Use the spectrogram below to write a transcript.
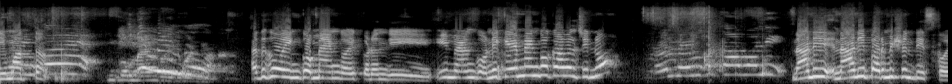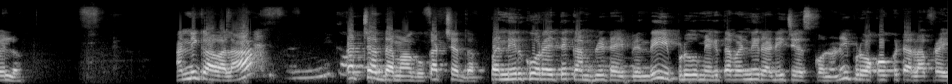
ఈ మొత్తం. అదిగో ఇంకో మ్యాంగో ఇక్కడ ఉంది ఈ మ్యాంగో. నీకేం మ్యాంగో కావాలి చిన్ను? నాని నాని పర్మిషన్ తీసుకో వెళ్ళు. అన్ని కావాలా? కట్ చేద్దాం మాకు కట్ చేద్దాం. పన్నీర్ కూర అయితే కంప్లీట్ అయిపోయింది. ఇప్పుడు మిగతావన్నీ రెడీ చేసుకున్నాను ఇప్పుడు ఒక్కొక్కటి అలా ఫ్రై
